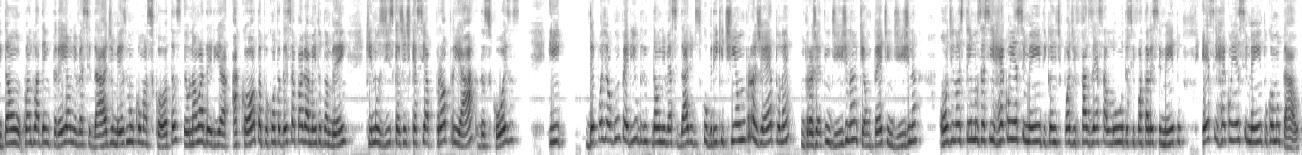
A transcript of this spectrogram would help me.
então, quando adentrei a universidade, mesmo com as cotas, eu não aderia à cota por conta desse apagamento também, que nos diz que a gente quer se apropriar das coisas. E depois de algum período da universidade, eu descobri que tinha um projeto, né? Um projeto indígena, que é um PET indígena, onde nós temos esse reconhecimento e que a gente pode fazer essa luta, esse fortalecimento, esse reconhecimento como tal.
